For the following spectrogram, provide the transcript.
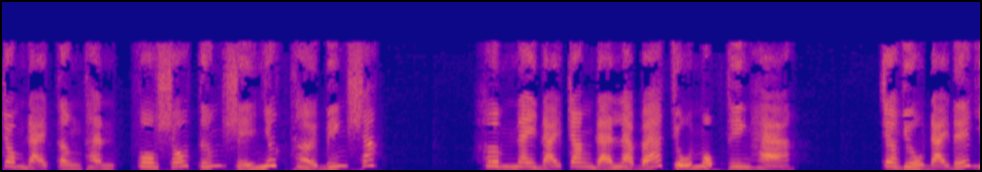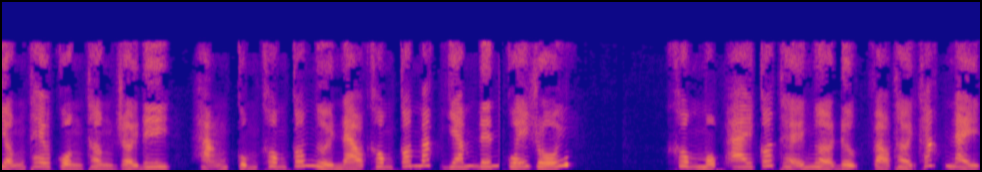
Trong đại tần thành, vô số tướng sĩ nhất thời biến sắc. Hôm nay Đại Trăng đã là bá chủ một thiên hạ. Cho dù đại đế dẫn theo quần thần rời đi, hẳn cũng không có người nào không có mắt dám đến quấy rối. Không một ai có thể ngờ được vào thời khắc này,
